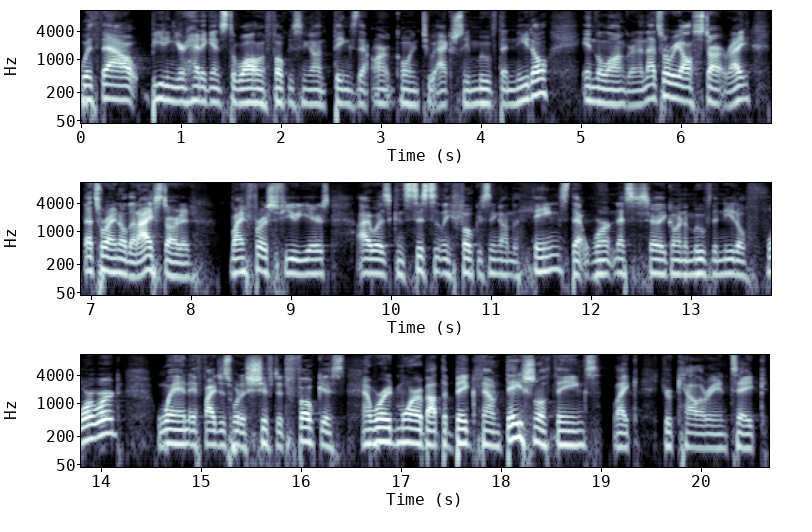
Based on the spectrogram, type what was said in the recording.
without beating your head against the wall and focusing on things that aren't going to actually move the needle in the long run. And that's where we all start, right? That's where I know that I started my first few years, I was consistently focusing on the things that weren't necessarily going to move the needle forward. When if I just would have shifted focus and worried more about the big foundational things like your calorie intake,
